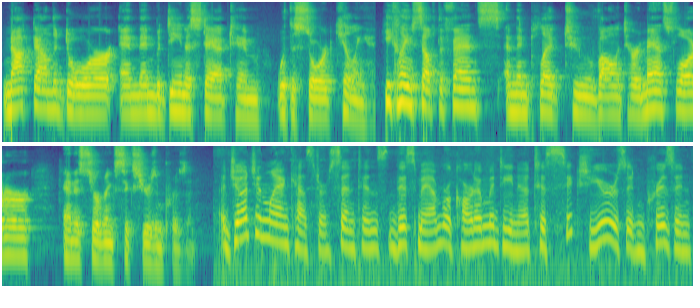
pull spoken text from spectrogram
knocked down the door, and then Medina stabbed him with a sword, killing him. He claimed self-defense and then pled to voluntary manslaughter and is serving six years in prison. A judge in Lancaster sentenced this man, Ricardo Medina, to six years in prison.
